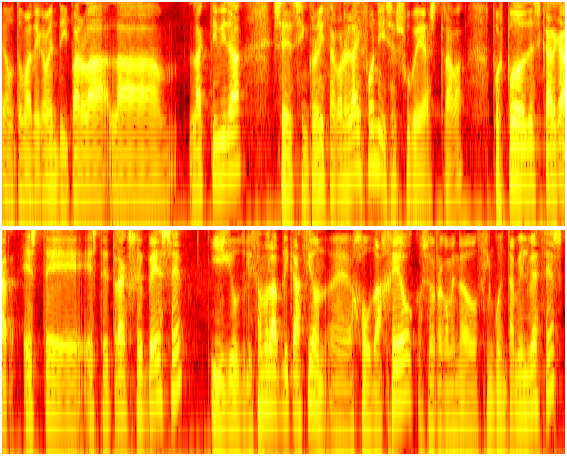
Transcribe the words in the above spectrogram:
automáticamente y paro la, la, actividad, se sincroniza con el iPhone y se sube a Strava. Pues puedo descargar este, este track GPS y utilizando la aplicación eh, Houdageo, que os he recomendado 50.000 veces,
